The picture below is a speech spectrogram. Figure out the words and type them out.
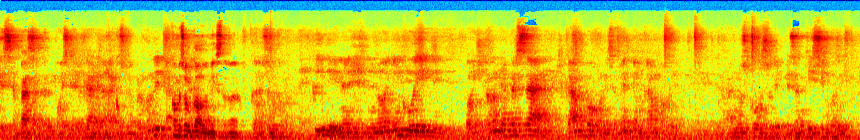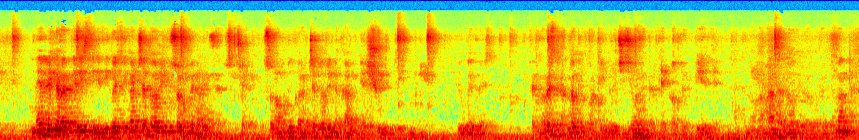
che si abbassa per poi scaricare andare sulla profondità. Come sul gol, mister. Come sul gol. Quindi nel, nel momento in cui poi ci sono gli avversari, il campo onestamente è un campo che l'anno scorso che è pesantissimo così, nelle caratteristiche di questi calciatori sono penalizzati, cioè sono più calciatori da campi asciutti, più che questo. Fermo restando che qualche imprecisione perché proprio il piede non la manda dove la vorrebbe mandare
